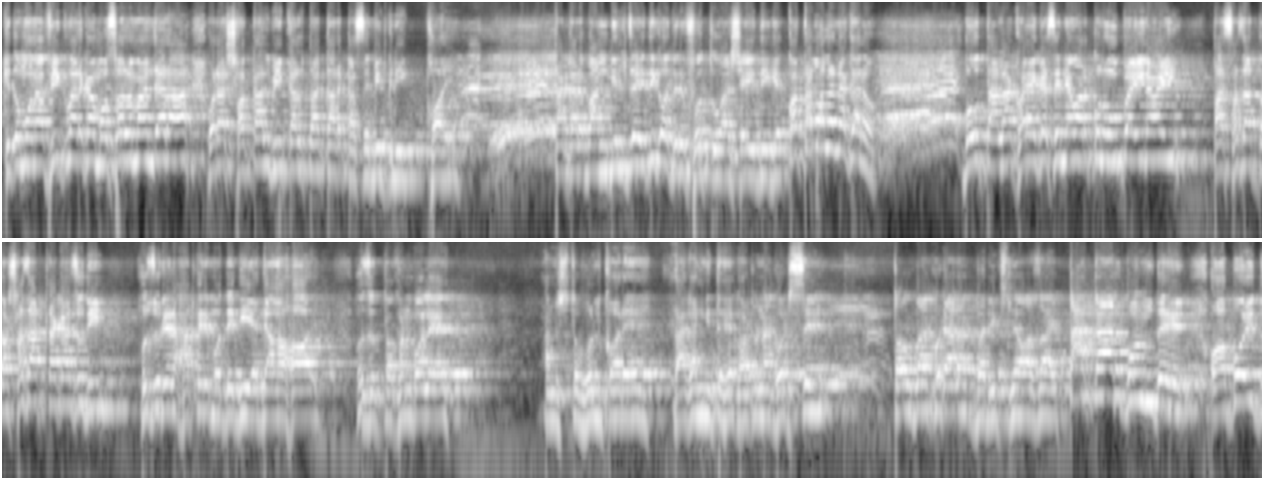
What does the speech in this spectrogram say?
কিন্তু মুনাফিক মার্কা মুসলমান যারা, ওরা সকাল বিকাল টাকার কাছে বিক্রি হয়। টাকার বান্ডিল যেই দিকে ওদের ফতুয়া সেই দিকে। কথা বলে না কেন? বউ তালাক হয়ে গেছে, নেওয়ার কোনো উপায় নাই। পাঁচ হাজার, দশ হাজার টাকা যদি হুজুরের হাতের মধ্যে দিয়ে দেওয়া হয়। হুজুর তখন বলে, মানুষ তো ভুল করে, রাগান্বিত হয়ে ঘটনা ঘটছে। তওবা করে আর একবার রিক্স নেওয়া যায়। টাকার গন্ধে অবৈধ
